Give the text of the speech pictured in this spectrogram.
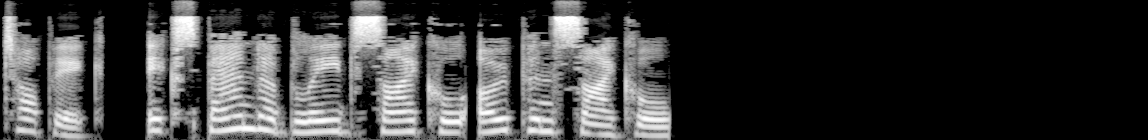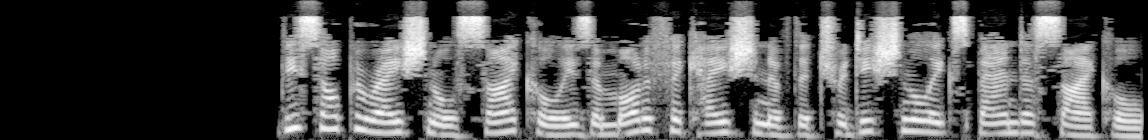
Topic. Expander bleed cycle open cycle This operational cycle is a modification of the traditional expander cycle.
